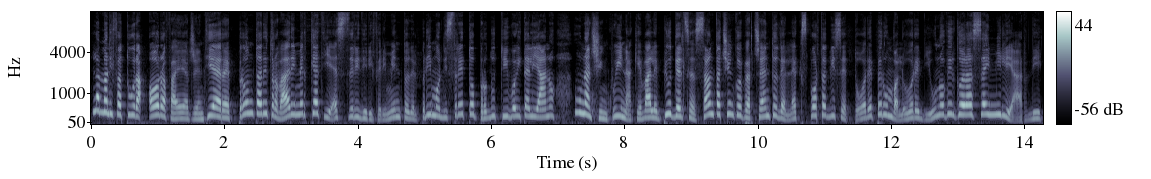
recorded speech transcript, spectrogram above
La manifattura Orafa e Argentiera è pronta a ritrovare i mercati esteri di riferimento del primo distretto produttivo italiano, una cinquina che vale più del 65% dell'export di settore per un valore di 1,6 miliardi.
